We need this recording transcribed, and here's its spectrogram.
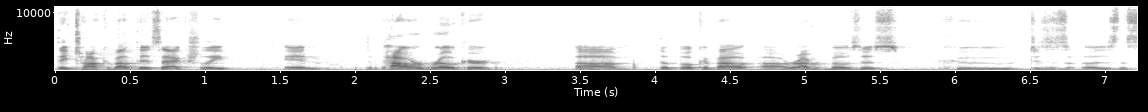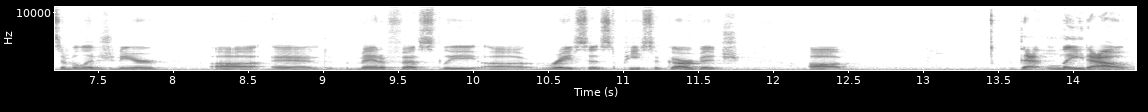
they talk about this actually in The Power Broker, um, the book about uh, Robert Moses, who is, is the civil engineer uh, and manifestly racist piece of garbage. Um, that laid out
